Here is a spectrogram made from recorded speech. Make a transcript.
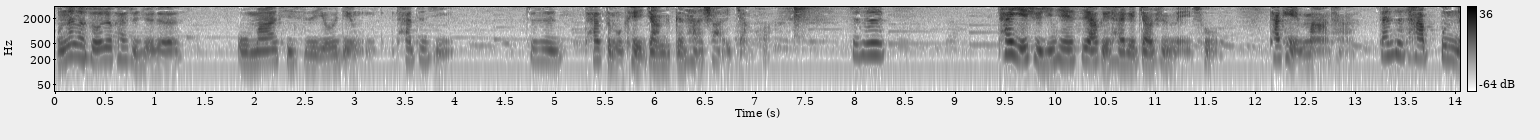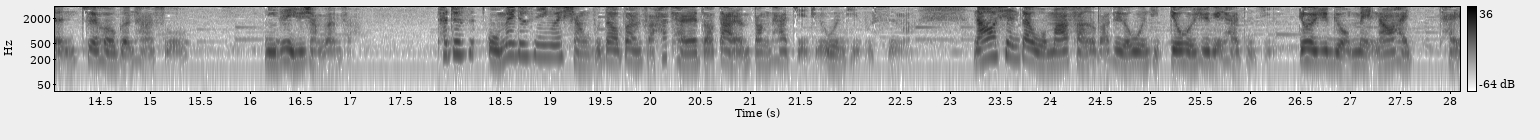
我那个时候就开始觉得，我妈其实有一点，她自己就是她怎么可以这样子跟她的小孩讲话？就是她也许今天是要给他一个教训，没错，她可以骂他，但是她不能最后跟他说：“你自己去想办法。”她就是我妹，就是因为想不到办法，她才来找大人帮她解决问题，不是吗？然后现在我妈反而把这个问题丢回去给她自己，丢回去给我妹，然后还还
